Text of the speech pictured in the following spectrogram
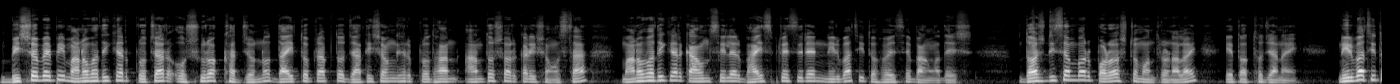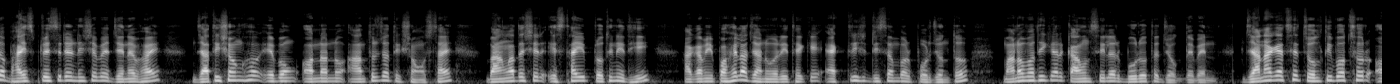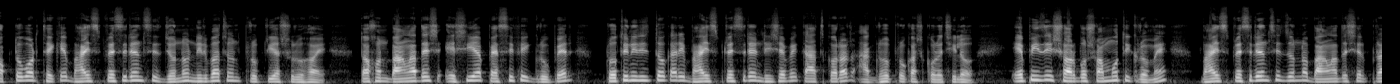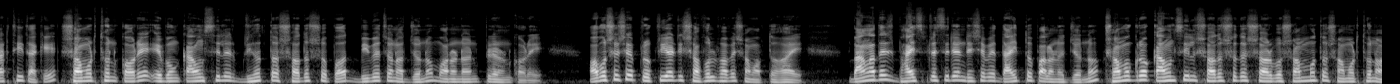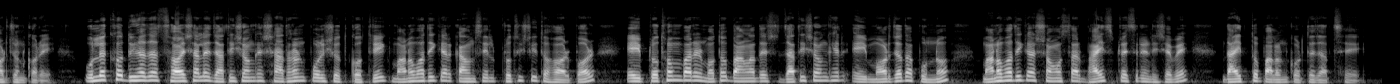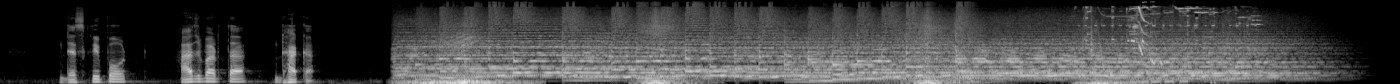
বিশ্বব্যাপী মানবাধিকার প্রচার ও সুরক্ষার জন্য দায়িত্বপ্রাপ্ত জাতিসংঘের প্রধান আন্তঃসরকারি সংস্থা মানবাধিকার কাউন্সিলের ভাইস প্রেসিডেন্ট নির্বাচিত হয়েছে বাংলাদেশ। দশ ডিসেম্বর পররাষ্ট্র মন্ত্রণালয় এ তথ্য জানায়। নির্বাচিত ভাইস প্রেসিডেন্ট হিসেবে জেনেভায় জাতিসংঘ এবং অন্যান্য আন্তর্জাতিক সংস্থায় বাংলাদেশের স্থায়ী প্রতিনিধি আগামী পহেলা জানুয়ারি থেকে একত্রিশ ডিসেম্বর পর্যন্ত মানবাধিকার কাউন্সিলের ব্যুরোতে যোগ দেবেন। জানা গেছে, চলতি বছর অক্টোবর থেকে ভাইস প্রেসিডেন্সির জন্য নির্বাচন প্রক্রিয়া শুরু হয়। তখন বাংলাদেশ এশিয়া প্যাসিফিক গ্রুপের প্রতিনিধিত্বকারী ভাইস প্রেসিডেন্ট হিসেবে কাজ করার আগ্রহ প্রকাশ করেছিল। এপিজি সর্বসম্মতিক্রমে ভাইস প্রেসিডেন্সির জন্য বাংলাদেশের প্রার্থী তাকে সমর্থন করে এবং কাউন্সিলের বৃহত্তর সদস্য পদ বিবেচনার জন্য মনোনয়ন প্রেরণ করে। অবশেষে প্রক্রিয়াটি সফলভাবে সমাপ্ত হয়। বাংলাদেশ ভাইস প্রেসিডেন্ট হিসেবে দায়িত্ব পালনের জন্য সমগ্র কাউন্সিল সদস্যদের সর্বসম্মত সমর্থন অর্জন করে। উল্লেখ্য, দুই হাজার ছয় সালে জাতিসংঘের সাধারণ পরিষদ কর্তৃক মানবাধিকার কাউন্সিল প্রতিষ্ঠিত হওয়ার পর এই প্রথমবারের মতো বাংলাদেশ জাতিসংঘের এই মর্যাদাপূর্ণ মানবাধিকার সংস্থার ভাইস প্রেসিডেন্ট হিসেবে দায়িত্ব পালন করতে যাচ্ছে। ডেস্ক রিপোর্ট, আজ বার্তা, ঢাকা।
